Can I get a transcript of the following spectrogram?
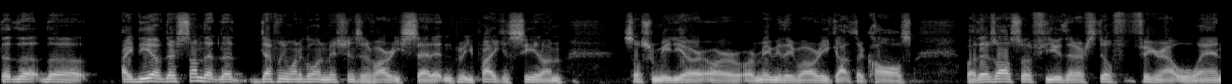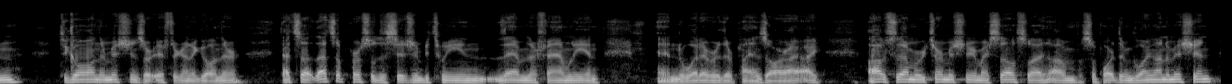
the the the idea of there's some that, that definitely want to go on missions and have already said it, and you probably can see it on social media or, or, or maybe they've already got their calls. But there's also a few that are still figuring out when to go on their missions or if they're going to go on there. That's a that's a personal decision between them their family and and whatever their plans are. I, I obviously I'm a return missionary myself, so I support them going on a mission.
